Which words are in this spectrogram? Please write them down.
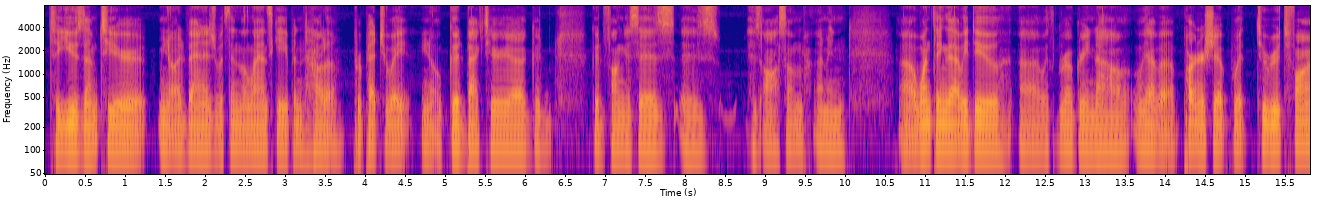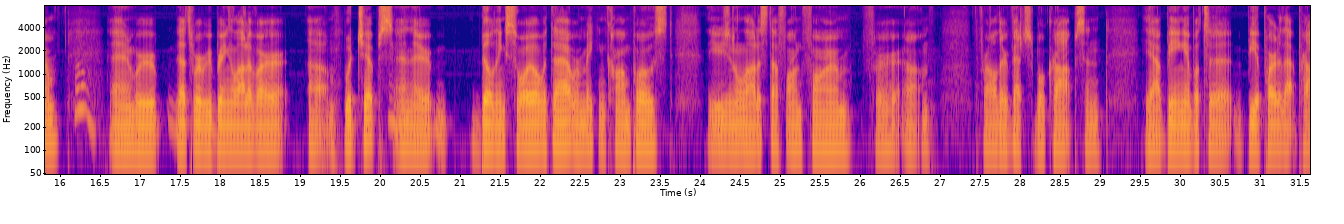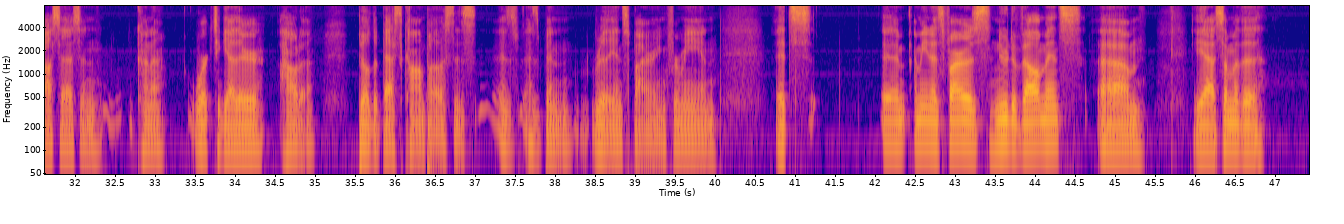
to use them to your you know advantage within the landscape and how to perpetuate you know good bacteria good good funguses is is awesome i mean uh, one thing that we do uh, with grow green now we have a partnership with two roots farm oh. and we're that's where we bring a lot of our um, wood chips mm-hmm. and they're building soil with that we're making compost they're using a lot of stuff on farm for um, for all their vegetable crops and yeah, being able to be a part of that process and kind of work together how to build the best compost is, is has been really inspiring for me and it's um, I mean as far as new developments um, yeah some of the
